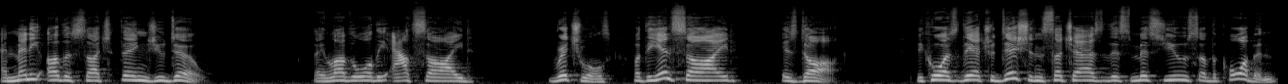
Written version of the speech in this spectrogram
and many other such things you do. They love all the outside rituals, but the inside is dark because their traditions, such as this misuse of the Corban,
